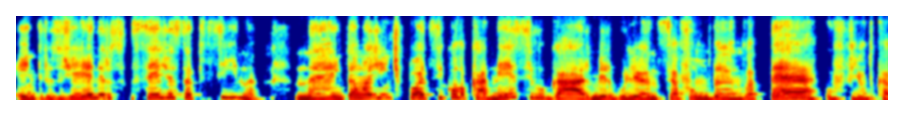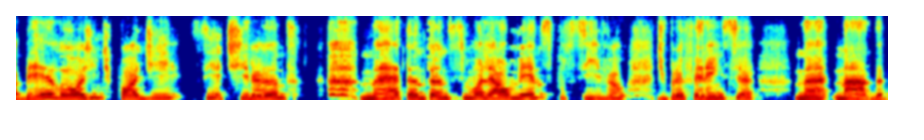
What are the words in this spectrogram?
entre os gêneros seja essa piscina, né? Então a gente pode se colocar nesse lugar, mergulhando, se afundando até o fio do cabelo, ou a gente pode ir se retirando né? Tentando se molhar o menos possível, de preferência, né? Nada.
